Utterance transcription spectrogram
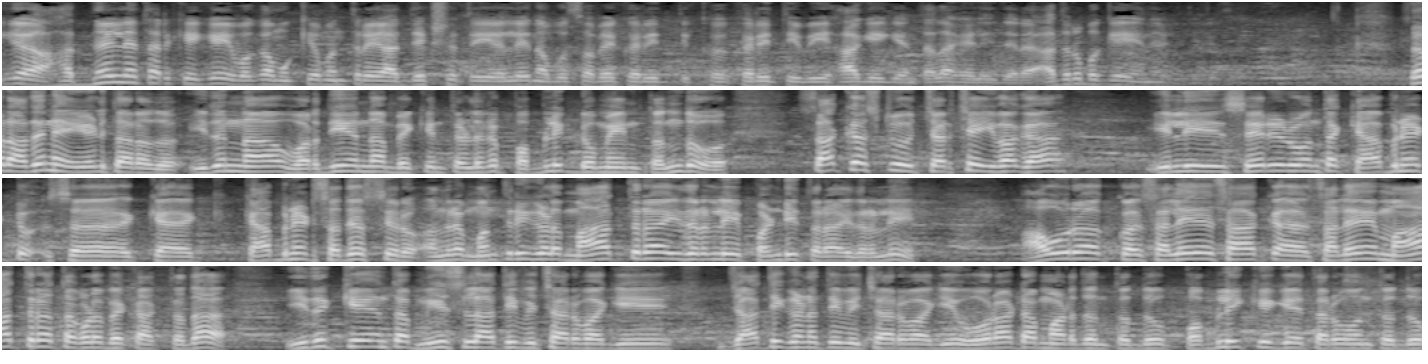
ಈಗ ಹದಿನೇಳನೇ ತಾರೀಕಿಗೆ ಇವಾಗ ಮುಖ್ಯಮಂತ್ರಿ ಅಧ್ಯಕ್ಷತೆಯಲ್ಲಿ ನಾವು ಸಭೆ ಕರಿ, ಕರಿತೀವಿ ಹಾಗೆ ಹೀಗೆ ಅಂತೆಲ್ಲ ಹೇಳಿದ್ದಾರೆ. ಅದ್ರ ಬಗ್ಗೆ ಏನು ಹೇಳ್ತೀವಿ ಸರ್, ಅದನ್ನೇ ಹೇಳ್ತಾ ಇರೋದು. ಇದನ್ನು ವರದಿಯನ್ನು ಬೇಕಂತ ಹೇಳಿದ್ರೆ ಪಬ್ಲಿಕ್ ಡೊಮೈನ್ ತಂದು ಸಾಕಷ್ಟು ಚರ್ಚೆ ಇವಾಗ ಇಲ್ಲಿ ಸೇರಿರುವಂಥ ಕ್ಯಾಬಿನೆಟ್ ಸ ಕ್ಯಾಬಿನೆಟ್ ಸದಸ್ಯರು, ಅಂದರೆ ಮಂತ್ರಿಗಳು ಮಾತ್ರ ಇದರಲ್ಲಿ, ಪಂಡಿತರ ಇದರಲ್ಲಿ ಅವರ ಸಲಹೆ ಸಾಕ, ಸಲಹೆ ಮಾತ್ರ ತಗೊಳ್ಬೇಕಾಗ್ತದ? ಇದಕ್ಕೆ ಅಂತ ಮೀಸಲಾತಿ ವಿಚಾರವಾಗಿ, ಜಾತಿ ಗಣತಿ ವಿಚಾರವಾಗಿ ಹೋರಾಟ ಮಾಡಿದಂಥದ್ದು, ಪಬ್ಲಿಕ್ಕಿಗೆ ತರುವಂಥದ್ದು,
